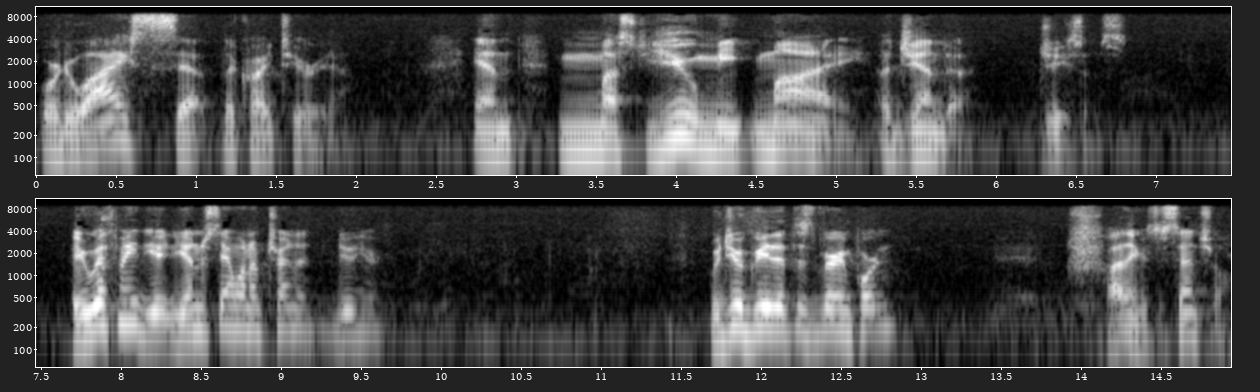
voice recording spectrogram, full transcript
Or do I set the criteria? And must you meet my agenda, Jesus? Are you with me? Do you, understand what I'm trying to do here? Would you agree that this is very important? I think it's essential.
